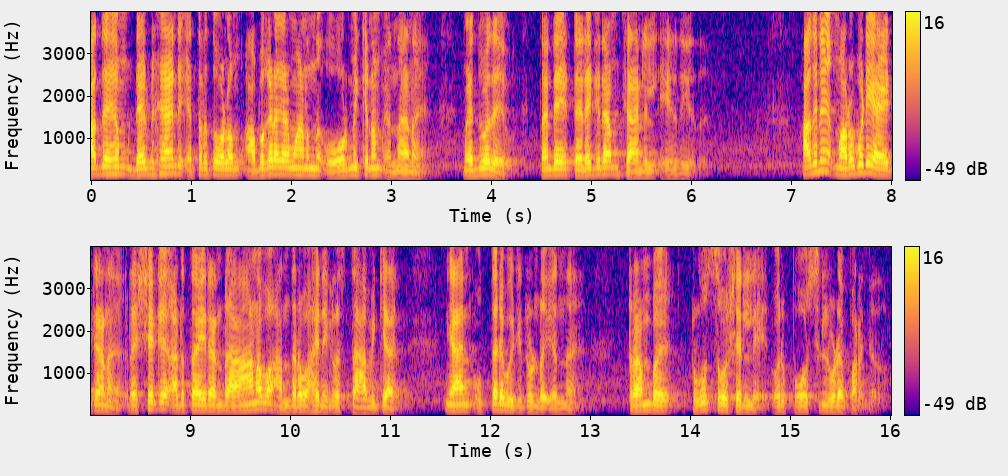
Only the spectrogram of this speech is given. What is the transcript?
അദ്ദേഹം ഡെഡ് ഹാൻഡ് എത്രത്തോളം അപകടകരമാണെന്ന് ഓർമ്മിക്കണം എന്നാണ് മെദ്വദേവ് തന്റെ ടെലഗ്രാം ചാനലിൽ എഴുതിയത്. അതിന് മറുപടിയായിട്ടാണ് റഷ്യക്ക് അടുത്തായി രണ്ട് ആണവ അന്തർവാഹിനികൾ സ്ഥാപിക്കാൻ ഞാൻ ഉത്തരവിട്ടിട്ടുണ്ട് എന്ന് ട്രംപ് ട്രൂത്ത് സോഷ്യലിലെ ഒരു പോസ്റ്റിലൂടെ പറഞ്ഞത്.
